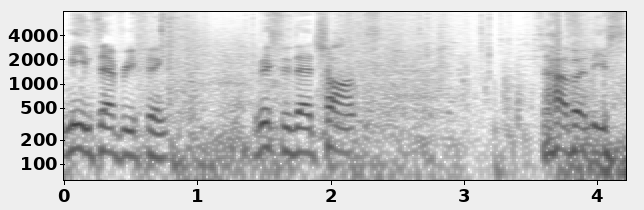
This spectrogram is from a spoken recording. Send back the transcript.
means everything. This is their chance to have at least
